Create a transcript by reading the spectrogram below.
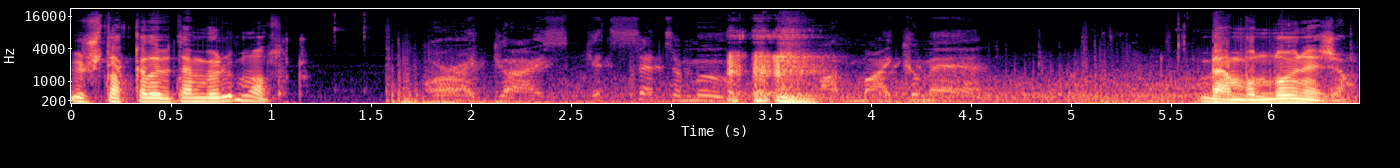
3 dakikada biten bölüm mü olur? Ben bunda oynayacağım.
